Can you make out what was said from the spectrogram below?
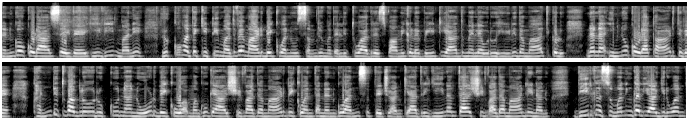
ನನಗೂ ಕೂಡ ಆಸೆ ಇದೆ. ಇಡೀ ಮನೆ ರುಕ್ಕು ಮತ್ತು ಕಿಟ್ಟಿ ಮದುವೆ ಮಾಡಬೇಕು ಅನ್ನೋ ಸಂಭ್ರಮದಲ್ಲಿತ್ತು. ಆದರೆ ಸ್ವಾಮಿಗಳ ಭೇಟಿ ಆದಮೇಲೆ ಅವರು ಹೇಳಿದ ಮಾತುಗಳು ನನ್ನ ಇನ್ನೂ ಕೂಡ ಕಾಡ್ತಿವೆ. ಖಂಡಿತವಾಗ್ಲೂ ರುಕ್ಕುನ ನೋಡಬೇಕು, ಆ ಮಗುಗೆ ಆಶೀರ್ವಾದ ಮಾಡಬೇಕು ಅಂತ ನನಗೂ ಅನಿಸುತ್ತೆ ಜಾನಕಿ. ಆದರೆ ಏನಂತ ಆಶೀರ್ವಾದ ಮಾಡಲಿ ನಾನು? ದೀರ್ಘ ಸುಮಲಿಂಗಲಿಯಾಗಿರುವಂಥ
